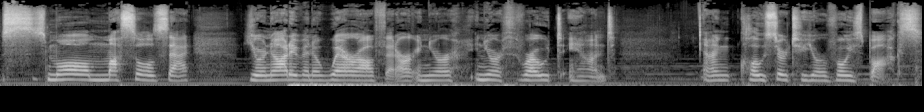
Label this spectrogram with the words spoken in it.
small muscles that you're not even aware of that are in your in your throat and and closer to your voice box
